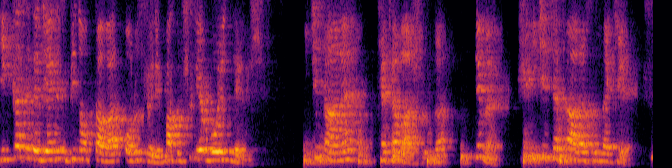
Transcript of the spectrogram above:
dikkat edeceğiniz bir nokta var. Onu söyleyeyim. Bakın şuraya boyun demiş. İki tane tepe var şurada. Değil mi? Şu iki tepe arasındaki şu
